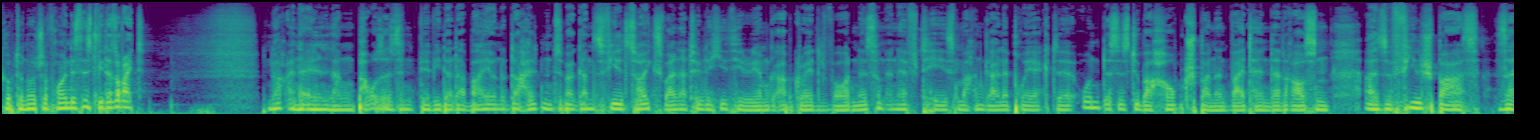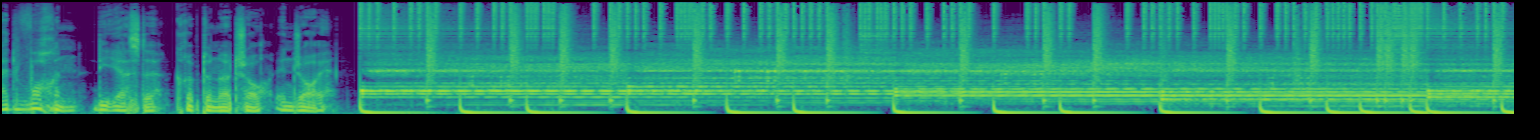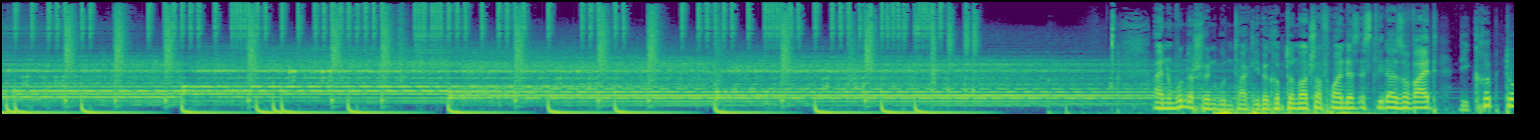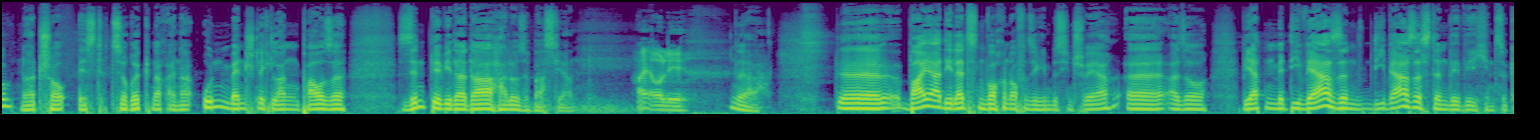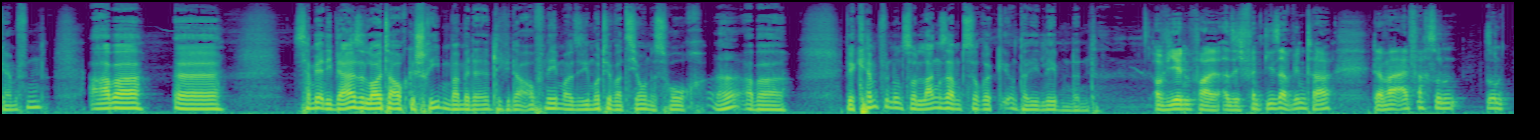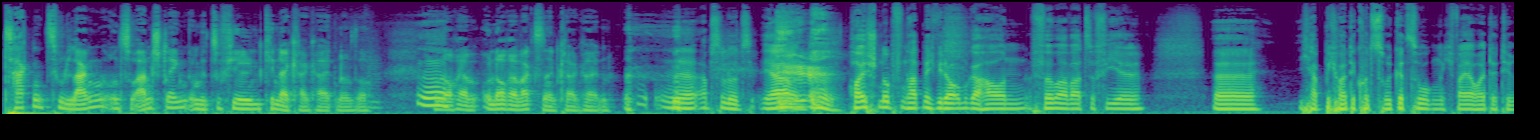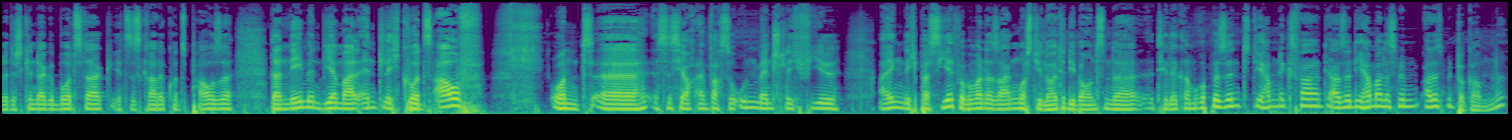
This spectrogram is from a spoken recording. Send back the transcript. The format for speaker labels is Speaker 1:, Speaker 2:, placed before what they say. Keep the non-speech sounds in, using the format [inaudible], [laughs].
Speaker 1: kryptoneutsche Freunde, es ist wieder soweit. Nach einer ellenlangen Pause sind wir wieder dabei und unterhalten uns über ganz viel Zeugs, weil natürlich Ethereum geupgradet worden ist und NFTs machen geile Projekte und es ist überhaupt spannend weiterhin da draußen. Also viel Spaß. Seit Wochen die erste Krypto-Nerd-Show. Enjoy. Einen wunderschönen guten Tag, liebe Krypto-Nerdshow-Freunde. Es ist wieder soweit. Die Krypto-Nerdshow ist zurück. Nach einer unmenschlich langen Pause sind wir wieder da. Hallo Sebastian.
Speaker 2: Hi Olli.
Speaker 1: Ja. Äh, war ja die letzten Wochen offensichtlich ein bisschen schwer. Äh, also wir hatten mit diversen, diversesten Wehwehchen zu kämpfen. Aber äh, es haben ja diverse Leute auch geschrieben, wann wir dann endlich wieder aufnehmen. Also die Motivation ist hoch. Äh? Aber wir kämpfen uns so langsam zurück unter die Lebenden.
Speaker 2: Auf jeden Fall. Also ich finde dieser Winter, der war einfach so ein, so ein Tacken zu lang und zu anstrengend und mit zu vielen Kinderkrankheiten und so. Ja. Und, auch, und auch Erwachsenenkrankheiten.
Speaker 1: Ja, absolut. Ja, [clears throat] Heuschnupfen hat mich wieder umgehauen, Firma war zu viel. Äh, ich habe mich heute kurz zurückgezogen. Ich feiere heute theoretisch Kindergeburtstag. Jetzt ist gerade kurz Pause. Dann nehmen wir mal endlich kurz auf. Und äh, es ist ja auch einfach so unmenschlich viel eigentlich passiert, wobei man da sagen muss, die Leute, die bei uns in der Telegram-Gruppe sind, die haben nichts ver, also die haben alles, mit, alles mitbekommen, ne?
